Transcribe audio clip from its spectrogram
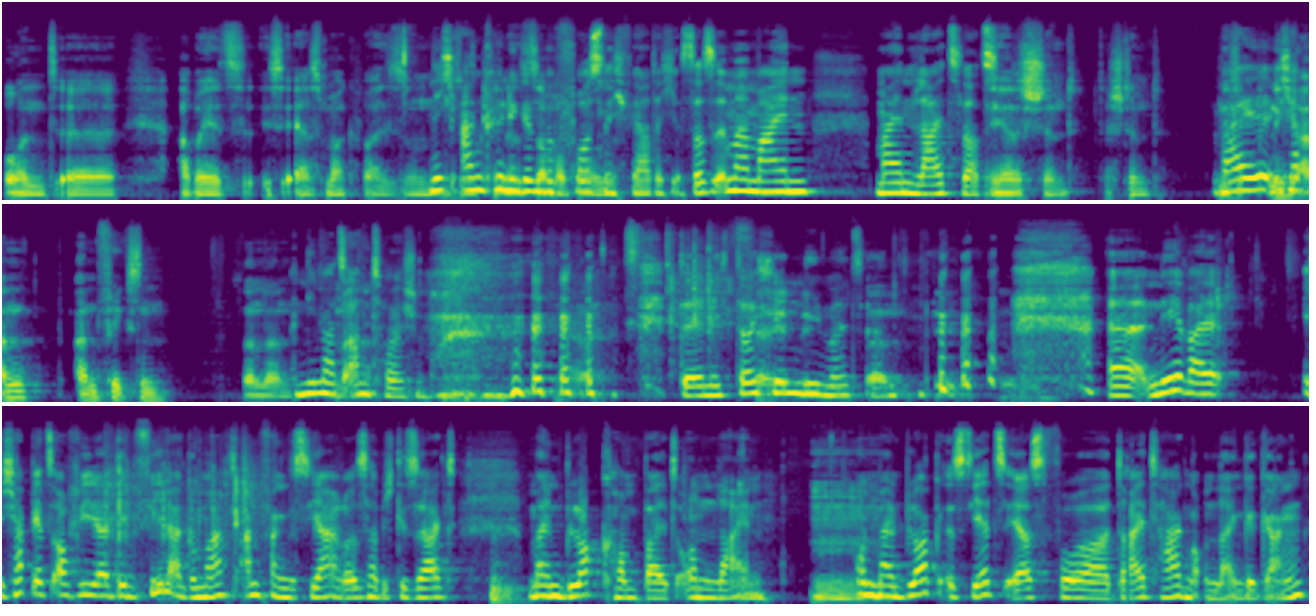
und äh, aber jetzt ist erstmal quasi so ein Nicht so kleine ankündigen, bevor es nicht fertig ist. Das ist immer mein, mein Leitsatz. Ja, das stimmt, das stimmt. Weil nicht ich nicht an, anfixen, sondern Niemals machen. antäuschen. Denn ich täusche niemals an. Äh, nee, weil ich habe jetzt auch wieder den Fehler gemacht. Anfang des Jahres habe ich gesagt, mein Blog kommt bald online. Und mein Blog ist jetzt erst vor drei Tagen online gegangen.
